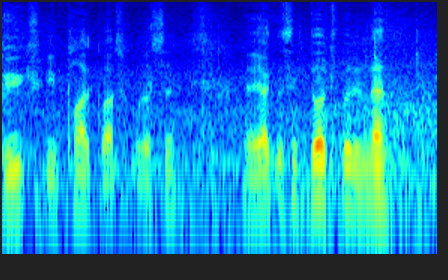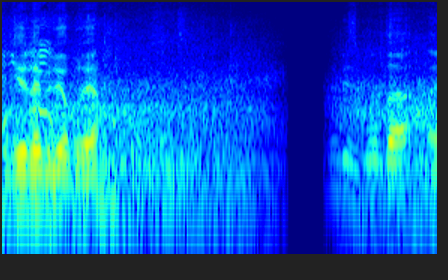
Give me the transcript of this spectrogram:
büyük bir park var burası. Ee, yaklaşık 4 bölümden girilebiliyor buraya. Biz burada e,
